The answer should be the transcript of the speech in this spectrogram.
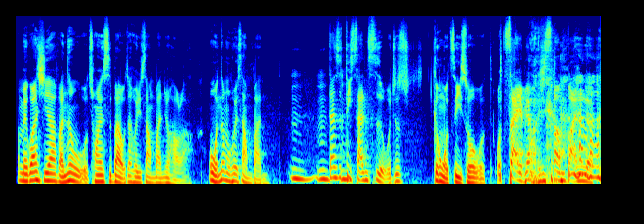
啊，没关系啊，反正我创业失败，我再回去上班就好了。我那么会上班，嗯嗯，但是第三次我就是。跟我自己说，我我再也不要回去上班了，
